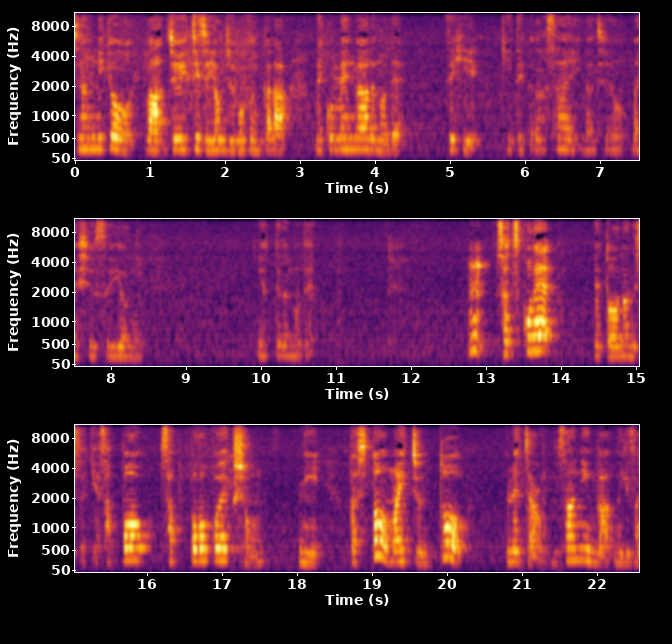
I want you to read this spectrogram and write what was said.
ちなみに今日は11時45分からレコメンがあるのでぜひ聞いてください。ラジオ毎週水曜にやってるので。うんサツコでえっと何でしたっけ？札幌札幌コレクションに私とまいちゅんと梅ちゃん3人が乃木坂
